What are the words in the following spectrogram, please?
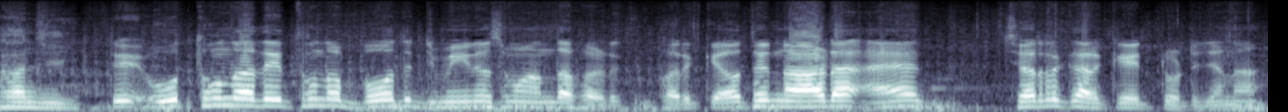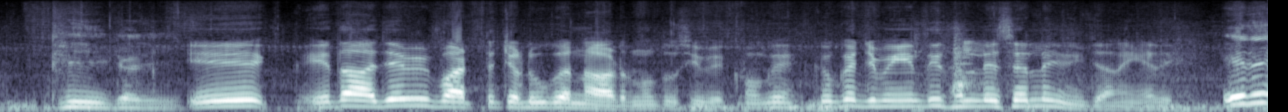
ਹਾਂਜੀ। ਤੇ ਉੱਥੋਂ ਦਾ ਤੇ ਇੱਥੋਂ ਦਾ ਬਹੁਤ ਜ਼ਮੀਨ ਅਸਮਾਨ ਦਾ ਫ਼ਰਕ ਫ਼ਰਕ ਹੈ ਉੱਥੇ ਨਾੜ ਐ ਚਰ ਕਰਕੇ ਟੁੱਟ ਜਾਣਾ। ਠੀਕ ਹੈ ਜੀ। ਇਹ ਇਹਦਾ ਅਜੇ ਵੀ ਵੱਟ ਚੜੂਗਾ ਨਾੜ ਨੂੰ ਤੁਸੀਂ ਵੇਖੋਗੇ ਕਿਉਂਕਿ ਜ਼ਮੀਨ ਦੀ ਥੱਲੇ ਸਿੱਲ ਹੀ ਨਹੀਂ ਜਾਣੀ ਇਹਦੀ। ਇਹਦੇ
